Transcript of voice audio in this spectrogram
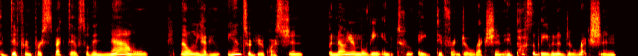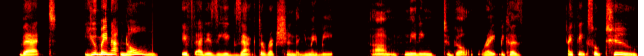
a different perspective. So then now, not only have you answered your question, but now you're moving into a different direction and possibly even a direction that you may not know if that is the exact direction that you may be um, needing to go, right? Because I think so too,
